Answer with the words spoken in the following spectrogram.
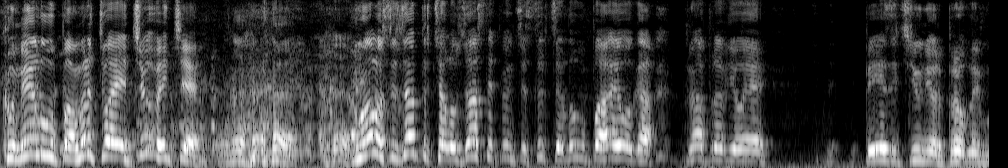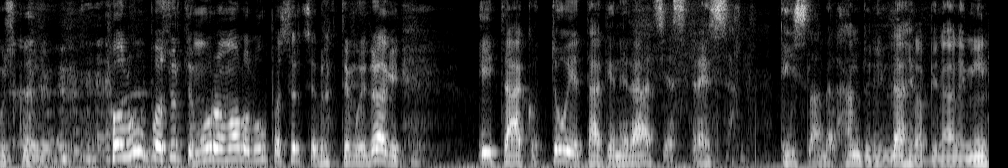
ko ne lupa, mrtva je čoveče. Malo se zatrčalo u zastepence, srce lupa, evo ga, napravio je Pezić junior problem u školi. Pa lupa srce, mora malo lupa srce, brate moj dragi. I tako, to je ta generacija stresa. Islam, alhamdulillahi, rabbil alemin,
